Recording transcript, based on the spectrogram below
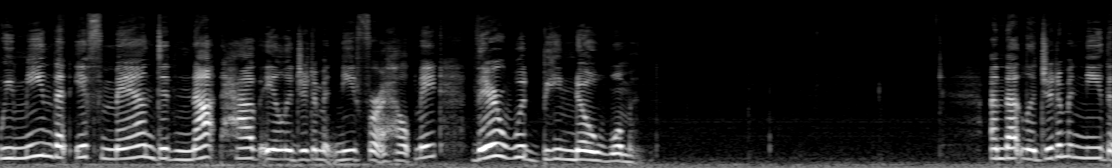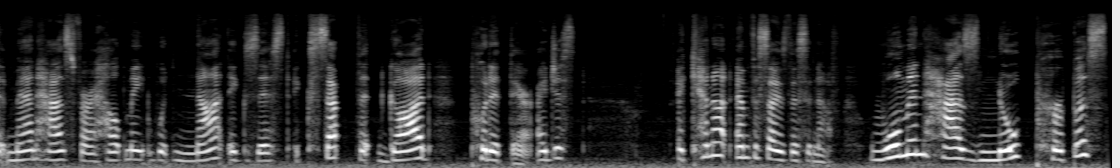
we mean that if man did not have a legitimate need for a helpmate, there would be no woman. And that legitimate need that man has for a helpmate would not exist except that God put it there. I just, I cannot emphasize this enough. Woman has no purpose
